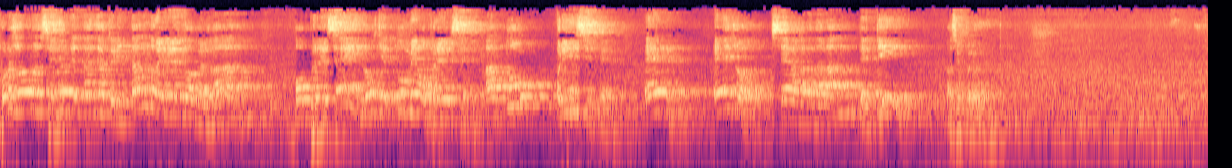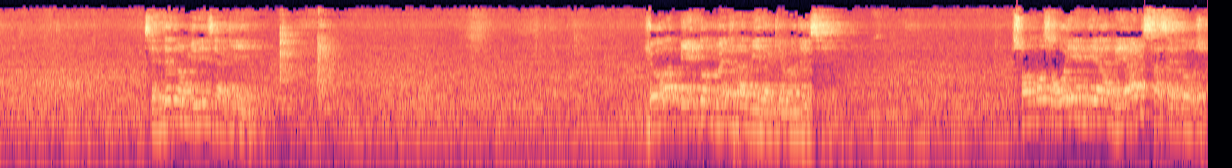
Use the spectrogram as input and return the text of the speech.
Por eso ahora el Señor está gritando en esto, ¿verdad? Ofrecéis lo que tú me ofreces a tu príncipe. Él, ellos se agradarán de ti. Así pregunta. ¿Se entiende lo que dice aquí? Jehová viendo nuestra vida, ¿qué va a decir? Somos hoy en día real sacerdotes.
